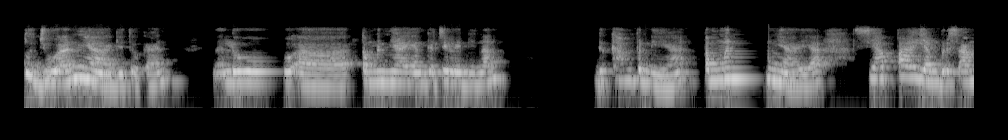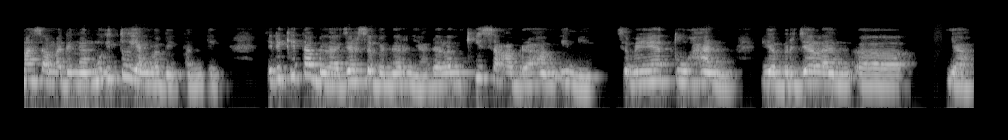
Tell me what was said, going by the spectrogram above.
tujuannya gitu kan. Lalu uh, temennya yang kecil bilang, the company ya, temennya ya, siapa yang bersama-sama denganmu itu yang lebih penting. Jadi kita belajar sebenarnya dalam kisah Abraham ini, sebenarnya Tuhan dia berjalan uh, ya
